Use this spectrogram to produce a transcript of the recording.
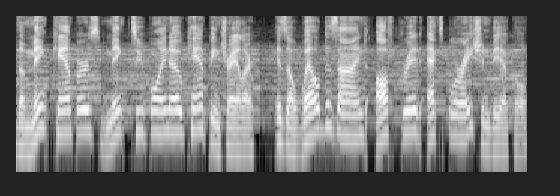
The Mink Campers Mink 2.0 camping trailer is a well-designed off-grid exploration vehicle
